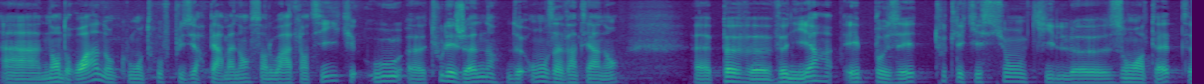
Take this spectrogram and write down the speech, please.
un endroit donc, où on trouve plusieurs permanences en Loire-Atlantique où euh, tous les jeunes de 11 à 21 ans euh, peuvent venir et poser toutes les questions qu'ils ont en tête,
